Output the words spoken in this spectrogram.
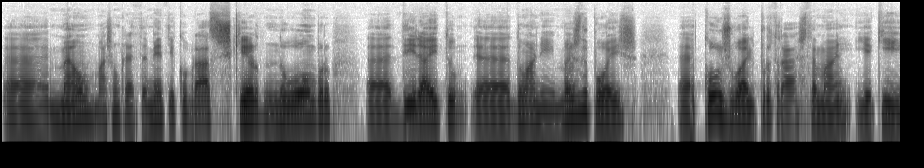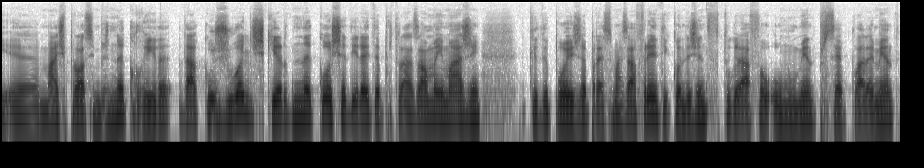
uh, mão, mais concretamente, e com o braço esquerdo no ombro uh, direito uh, do Moani. Mas depois Uh, com o joelho por trás também, e aqui uh, mais próximos na corrida, dá com o joelho esquerdo na coxa direita por trás. Há uma imagem que depois aparece mais à frente e quando a gente fotografa o momento percebe claramente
